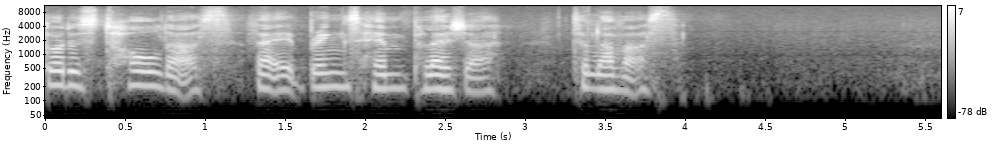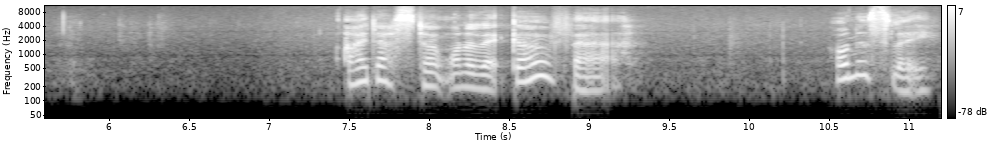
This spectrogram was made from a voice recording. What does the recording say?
God has told us that it brings Him pleasure to love us. I just don't want to let go of that. Honestly,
